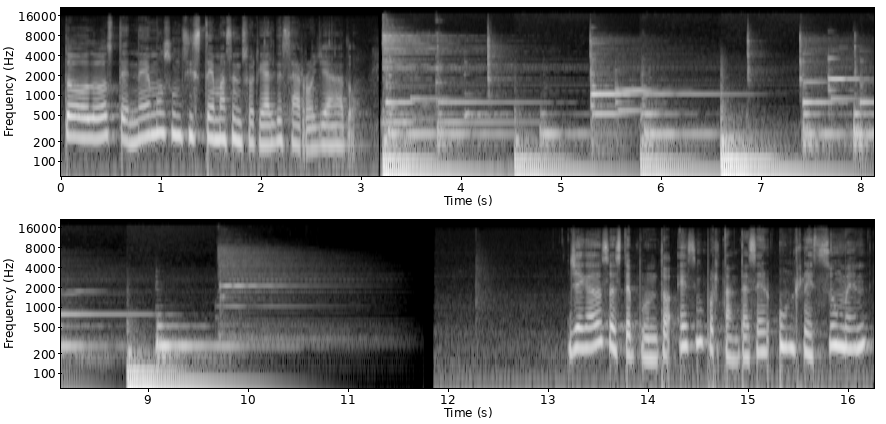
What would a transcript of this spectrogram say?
Todos tenemos un sistema sensorial desarrollado Llegados a este punto, es importante hacer un resumen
